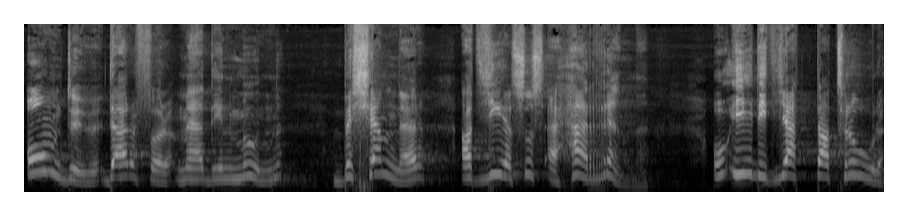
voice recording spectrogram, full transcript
Om du därför med din mun bekänner att Jesus är Herren och i ditt hjärta tror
